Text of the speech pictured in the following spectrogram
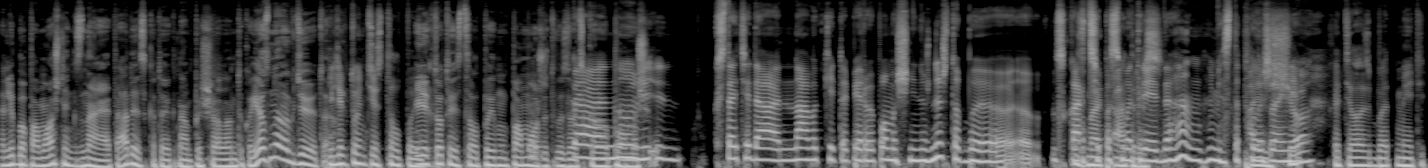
Либо помощник знает адрес, который к нам пришел, он такой, я знаю, где это. Или кто-нибудь из толпы. Или кто-то из толпы ему поможет вызвать Да, скорую ну, помощь. и, кстати, да, навыки-то первой помощи не нужны, чтобы э, с карте Знать посмотреть, адрес. да, А местоположение. еще хотелось бы отметить,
